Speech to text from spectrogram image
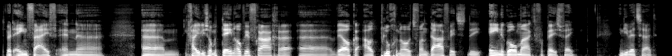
Het werd 1-5 en... eh, ehm, ik ga jullie zo meteen ook weer vragen eh, welke oud ploeggenoot van Davids die ene goal maakte voor PSV in die wedstrijd.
